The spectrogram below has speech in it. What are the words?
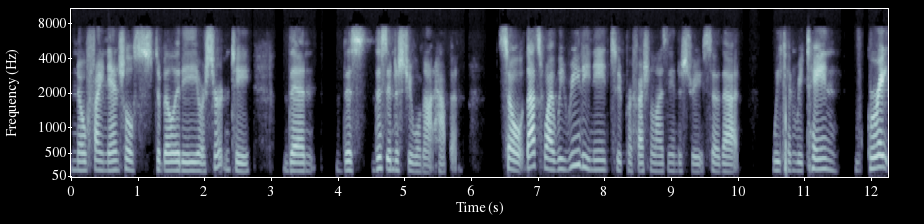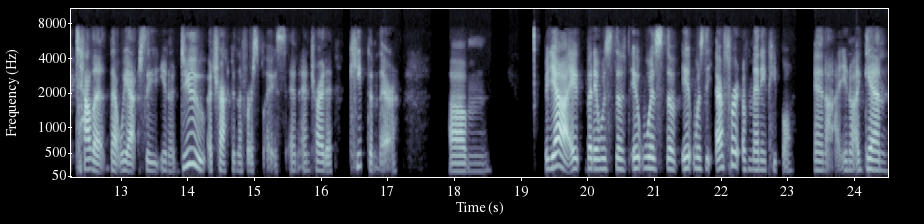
no financial stability or certainty, then this this industry will not happen. So that's why we really need to professionalize the industry so that we can retain great talent that we actually you know do attract in the first place and and try to keep them there um but yeah it, but it was the it was the it was the effort of many people and you know again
